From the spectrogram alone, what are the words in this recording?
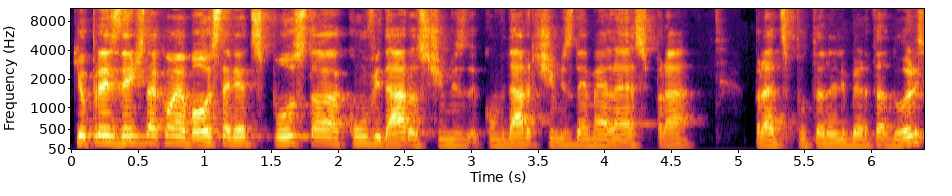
que o presidente da Comebol estaria disposto a convidar os times, convidar times da MLS para para disputar a Libertadores,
